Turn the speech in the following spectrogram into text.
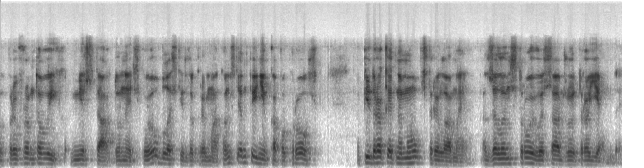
в прифронтових містах Донецької області, зокрема Константинівка, Покровськ, під ракетними обстрілами Зеленстрой висаджує троянди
